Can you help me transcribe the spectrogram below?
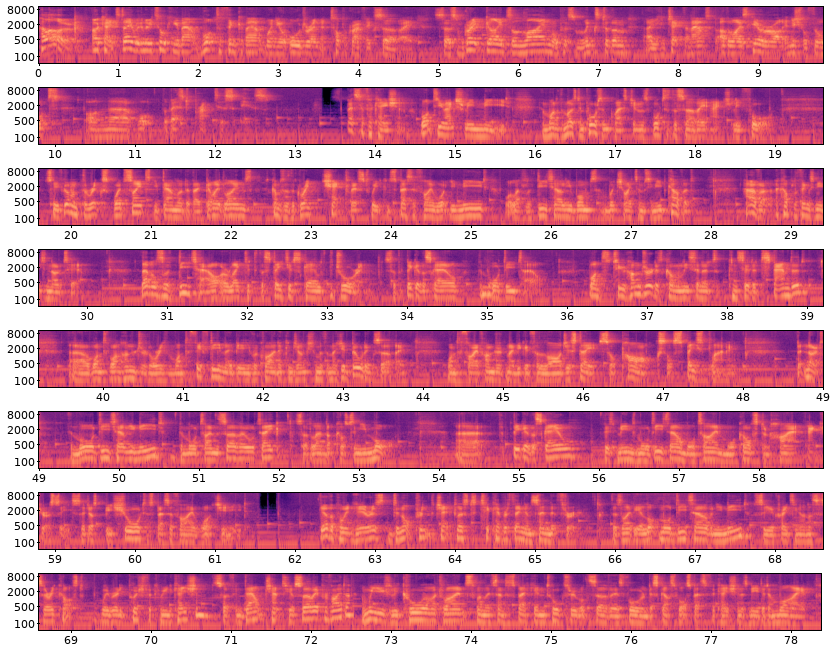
Hello! Okay, today we're going to be talking about what to think about when you're ordering a topographic survey. So, some great guides online, we'll put some links to them, uh, you can check them out, but otherwise, here are our initial thoughts on uh, what the best practice is. Specification. What do you actually need? And one of the most important questions, what is the survey actually for? So you've gone onto the RICS website, you've downloaded their guidelines, it comes with a great checklist where you can specify what you need, what level of detail you want, and which items you need covered. However, a couple of things you need to note here. Levels of detail are related to the stated scale of the drawing, so the bigger the scale, the more detail. 1 to 200 is commonly considered standard. Uh, 1 to 100 or even 1 to 50 may be required in conjunction with a measured building survey. 1 to 500 may be good for large estates or parks or space planning. But note, the more detail you need, the more time the survey will take, so it'll end up costing you more. Uh, the bigger the scale, this means more detail, more time, more cost, and higher accuracy, so just be sure to specify what you need. The other point here is do not print the checklist, tick everything, and send it through. There's likely a lot more detail than you need, so you're creating unnecessary cost. We really push for communication, so if in doubt, chat to your survey provider. And we usually call our clients when they've sent a spec in, talk through what the survey is for, and discuss what specification is needed and why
